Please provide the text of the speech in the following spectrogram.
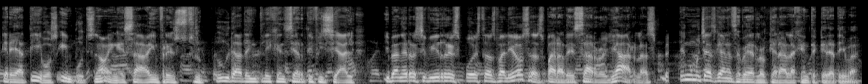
creativos, inputs, ¿no? En esa infraestructura de inteligencia artificial y van a recibir respuestas valiosas para desarrollarlas. Tengo muchas ganas de ver lo que hará la gente creativa.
